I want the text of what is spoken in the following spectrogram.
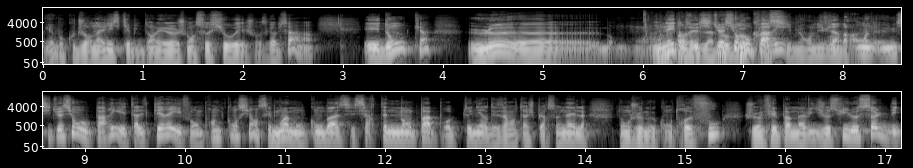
Il y a beaucoup de journalistes qui habitent dans les logements sociaux et des choses comme ça. Hein. Et donc, le, euh, on, est dans une situation où Paris, mais on y viendra. une situation où Paris est altéré. Il faut en prendre conscience. Et moi, mon combat, c'est certainement pas pour obtenir des avantages personnels dont je me contrefous. Je ne fais pas ma vie. Je suis le seul des,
